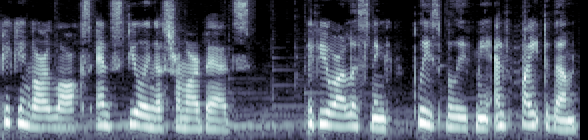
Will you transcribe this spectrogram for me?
picking our locks and stealing us from our beds. If you are listening, please believe me and fight them.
